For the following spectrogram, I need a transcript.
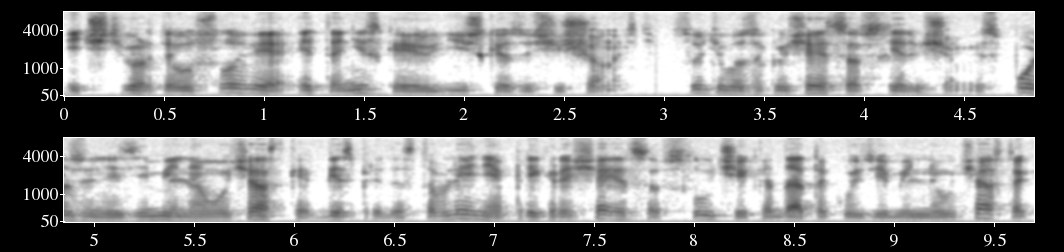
И четвертое условие – это низкая юридическая защищенность. Суть его заключается в следующем. Использование земельного участка без предоставления прекращается в случае, когда такой земельный участок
